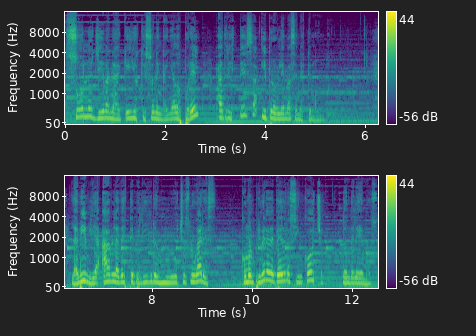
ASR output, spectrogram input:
solo llevan a aquellos que son engañados por él a tristeza y problemas en este mundo. La Biblia habla de este peligro en muchos lugares, como en 1 de Pedro 5.8, donde leemos,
